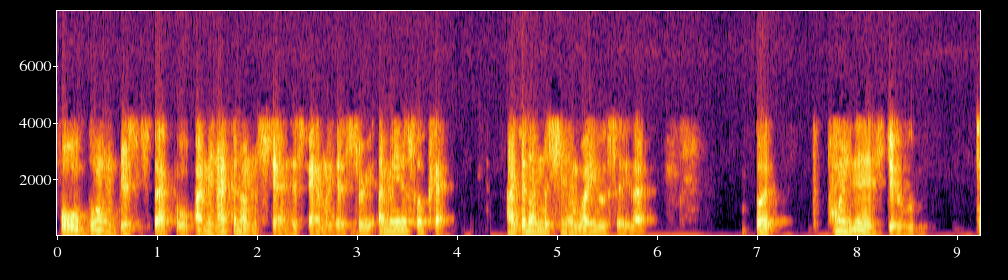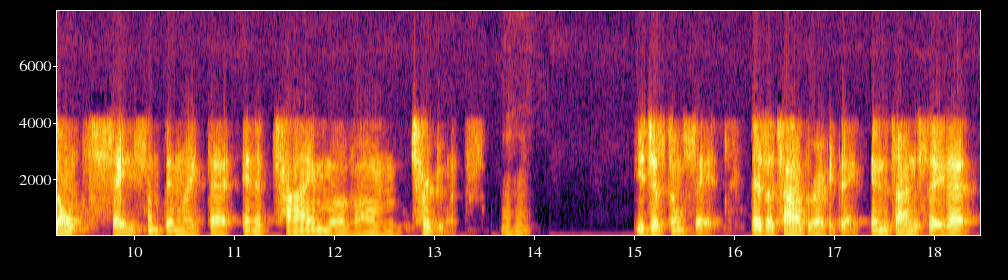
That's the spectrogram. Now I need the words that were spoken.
full blown disrespectful. I mean, I can understand his family history. I mean, it's okay. I can understand why he would say that. But the point is, dude, don't say something like that in a time of um, turbulence. Mm-hmm. You just don't say it. There's a time for everything. And the time to say that,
